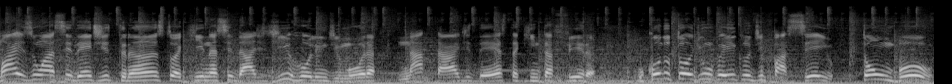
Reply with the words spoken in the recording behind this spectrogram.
Mais um acidente de trânsito aqui na cidade de Rolim de Moura na tarde desta quinta-feira. O condutor de um veículo de passeio tombou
